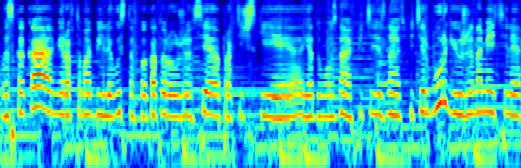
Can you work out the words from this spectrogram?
в СКК Мир автомобиля, выставка, которую уже все практически, я думаю, знают в, Пети- знают в Петербурге, уже наметили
